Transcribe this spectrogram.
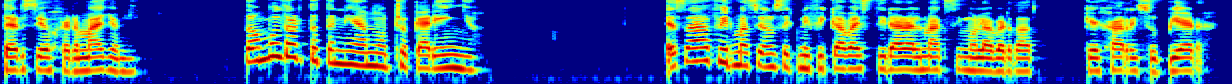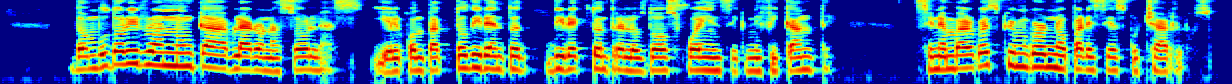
terció Hermione. Dumbledore te tenía mucho cariño. Esa afirmación significaba estirar al máximo la verdad, que Harry supiera. Dumbledore y Ron nunca hablaron a solas, y el contacto directo, directo entre los dos fue insignificante. Sin embargo, Scrimgeour no parecía escucharlos.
